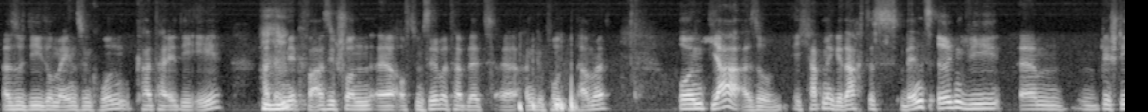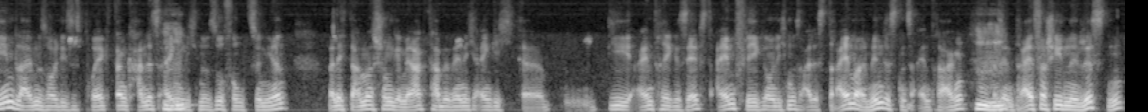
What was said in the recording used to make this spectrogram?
Also die Domain synchronkartei.de hat mhm. er mir quasi schon äh, auf dem Silbertablett äh, angeboten damals. Und ja, also ich habe mir gedacht, dass wenn es irgendwie ähm, bestehen bleiben soll, dieses Projekt, dann kann es mhm. eigentlich nur so funktionieren, weil ich damals schon gemerkt habe, wenn ich eigentlich äh, die Einträge selbst einpflege und ich muss alles dreimal mindestens eintragen, mhm. also in drei verschiedenen Listen,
